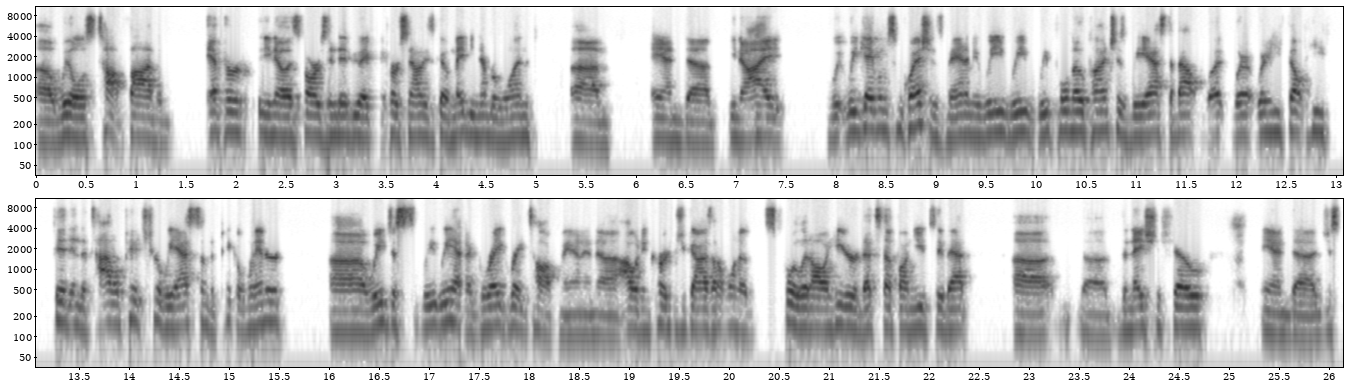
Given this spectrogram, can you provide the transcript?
uh, Will's top five ever. You know, as far as NWA personalities go, maybe number one. Um, and uh, you know, I we, we gave him some questions, man. I mean, we we we pull no punches. We asked about what where, where he felt he fit in the title picture. We asked him to pick a winner. Uh, we just we, we had a great great talk, man. And uh, I would encourage you guys. I don't want to spoil it all here. That's up on YouTube at uh, the the Nation Show, and uh, just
